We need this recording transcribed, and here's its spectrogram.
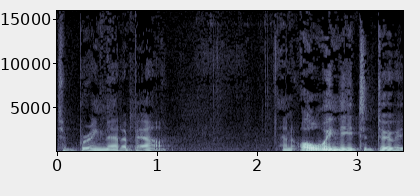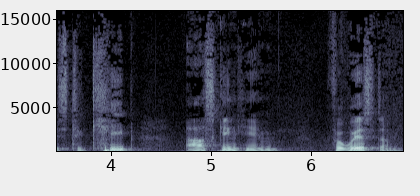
to bring that about. And all we need to do is to keep asking Him for wisdom.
